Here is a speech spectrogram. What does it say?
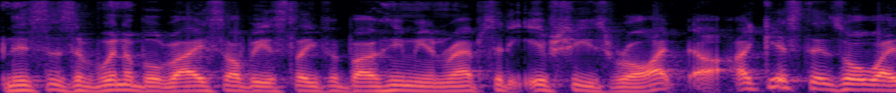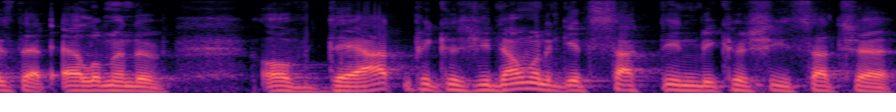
this is a winnable race, obviously, for Bohemian Rhapsody if she's right. I guess there's always that element of of doubt because you don't want to get sucked in because she's such a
